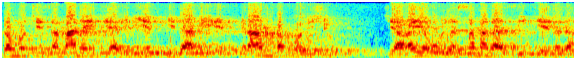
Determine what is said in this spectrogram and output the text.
کوم چې زمانه جاهلیت کې داغي احترام بکول شو چې هغه یو لسمه د ذیقعده ده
